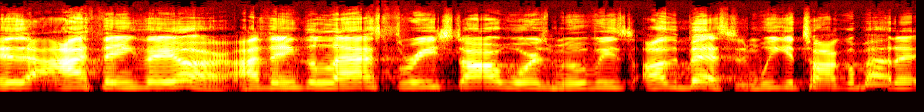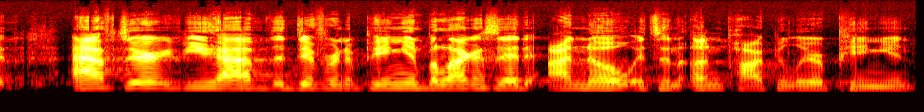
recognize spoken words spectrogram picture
I think they are. I think the last three Star Wars movies are the best. And we could talk about it after if you have the different opinion. But like I said, I know it's an unpopular opinion,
